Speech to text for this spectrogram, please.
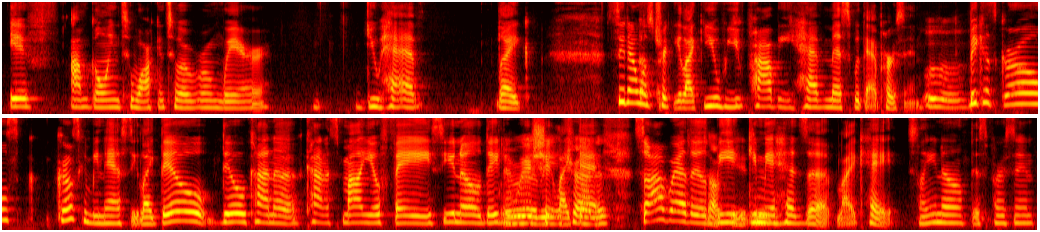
if I'm going to walk into a room where you have like see that one's tricky. Like you you probably have messed with that person. Mm-hmm. Because girls girls can be nasty. Like they'll they'll kind of kind of smile your face, you know, they do They weird really shit like that. So I'd rather be give me a heads up like, "Hey, so you know, this person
